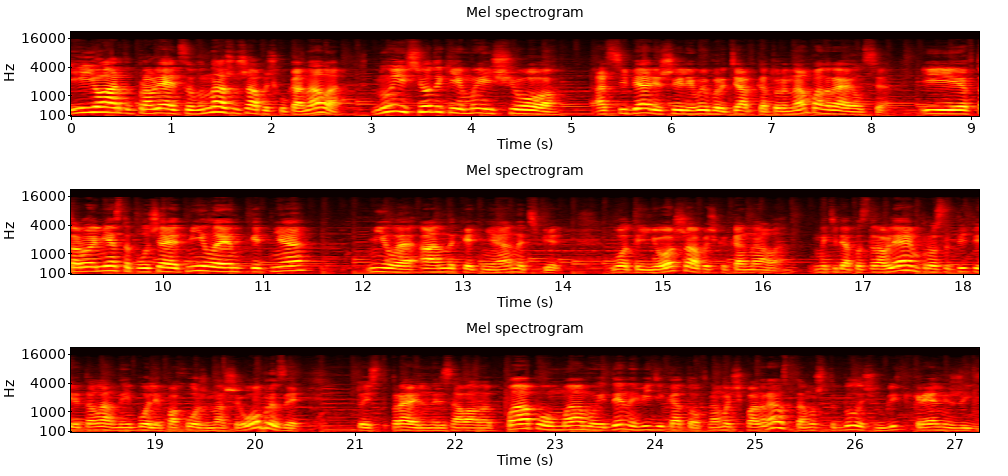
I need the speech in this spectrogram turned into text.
И ее арт отправляется в нашу шапочку канала. Ну и все-таки мы еще от себя решили выбрать арт, который нам понравился. И второе место получает милая Котня. Милая Анна Котняна теперь. Вот ее шапочка канала. Мы тебя поздравляем, просто ты передала наиболее похожие наши образы. То есть правильно нарисовала папу, маму и Дэна в виде котов. Нам очень понравилось, потому что было очень близко к реальной жизни.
